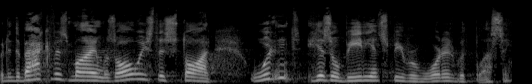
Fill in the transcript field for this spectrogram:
But in the back of his mind was always this thought wouldn't his obedience be rewarded with blessing?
